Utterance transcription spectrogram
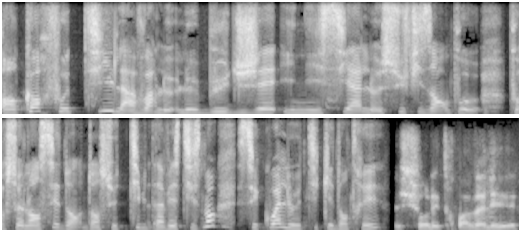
Encore faut-il avoir le, le, budget initial suffisant pour, pour se lancer dans, dans ce type d'investissement. C'est quoi le ticket d'entrée? Sur les trois vallées,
